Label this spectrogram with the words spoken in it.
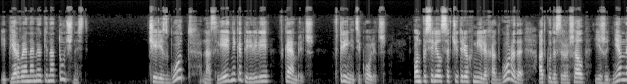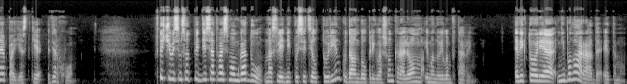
и первые намеки на тучность. Через год наследника перевели в Кембридж, в Тринити-колледж. Он поселился в четырех милях от города, откуда совершал ежедневные поездки верхом. В 1858 году наследник посетил Турин, куда он был приглашен королем Эммануилом II. Виктория не была рада этому.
